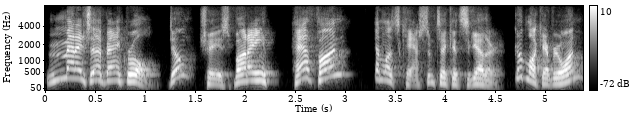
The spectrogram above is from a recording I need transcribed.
manage that bankroll. Don't chase money. Have fun and let's cash some tickets together. Good luck, everyone.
